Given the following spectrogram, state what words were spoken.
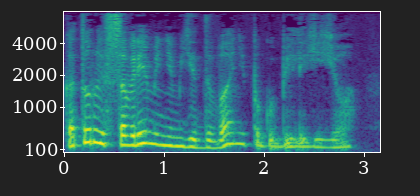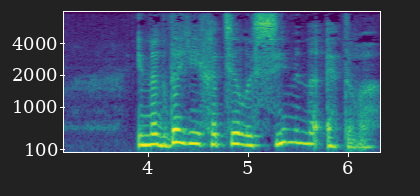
которые со временем едва не погубили ее. Иногда ей хотелось именно этого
